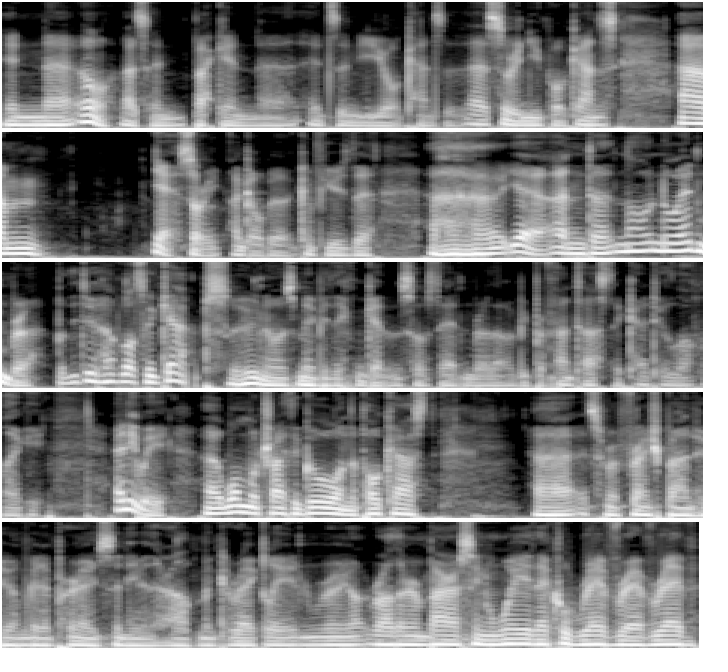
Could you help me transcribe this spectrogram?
in, uh, oh, that's in back in, uh, it's in New York, Kansas, uh, sorry, Newport, Kansas. Um, Yeah, sorry, I got a bit confused there. Uh, yeah, and no, no Edinburgh, but they do have lots of gaps. So who knows? Maybe they can get themselves to Edinburgh. That would be fantastic. I do love Leggy. Anyway, one more track to go on the podcast. Uh, it's from a French band who I'm going to pronounce the name of their album incorrectly in a rather embarrassing way. They're called Rev Rev Rev.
